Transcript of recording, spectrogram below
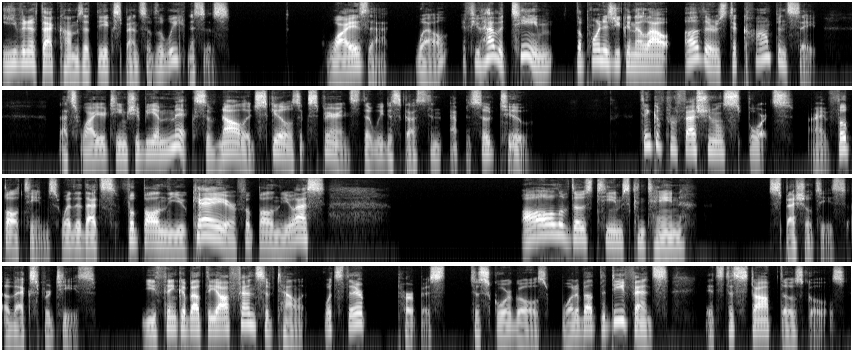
even if that comes at the expense of the weaknesses. Why is that? Well, if you have a team the point is, you can allow others to compensate. That's why your team should be a mix of knowledge, skills, experience that we discussed in episode two. Think of professional sports, all right, football teams, whether that's football in the UK or football in the US. All of those teams contain specialties of expertise. You think about the offensive talent. What's their purpose? To score goals. What about the defense? It's to stop those goals.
